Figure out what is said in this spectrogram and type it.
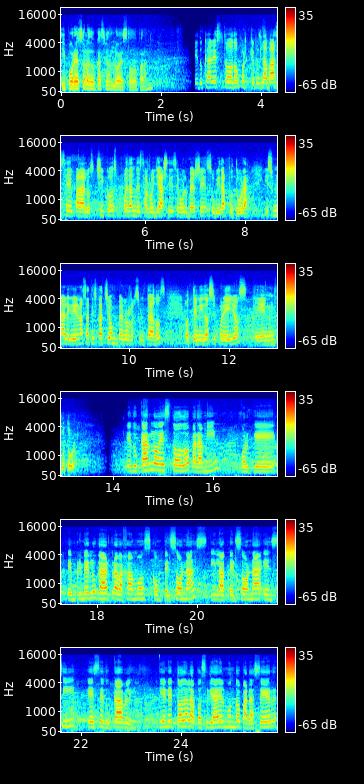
Y por eso la educación lo es todo para mí. Educar es todo porque es pues, la base para los chicos puedan desarrollarse y desenvolverse en su vida futura. Y es una alegría y una satisfacción ver los resultados obtenidos por ellos en un futuro. Educarlo es todo para mí porque en primer lugar trabajamos con personas y la persona en sí es educable. Tiene toda la posibilidad del mundo para ser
